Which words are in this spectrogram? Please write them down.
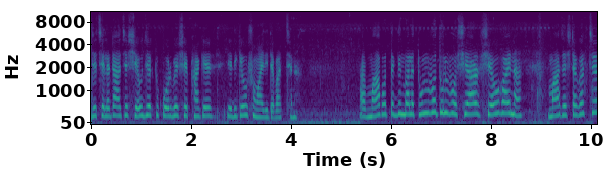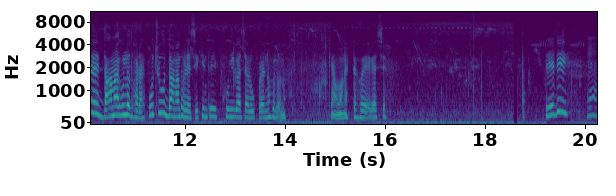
যে ছেলেটা আছে সেও যে একটু করবে সে ফাঁকে এদিকেও সময় দিতে পারছে না। আর মা প্রত্যেক দিন বলে তুলবো তুলবো। সে আর সেও হয় না। মা চেষ্টা করছে দানাগুলো ধরা প্রচুর দানা ধরেছে কিন্তু এই ফুল গাছ আর উপড়ানো হলো না। কেমন একটা হয়ে গেছে। রেডি? হ্যাঁ।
